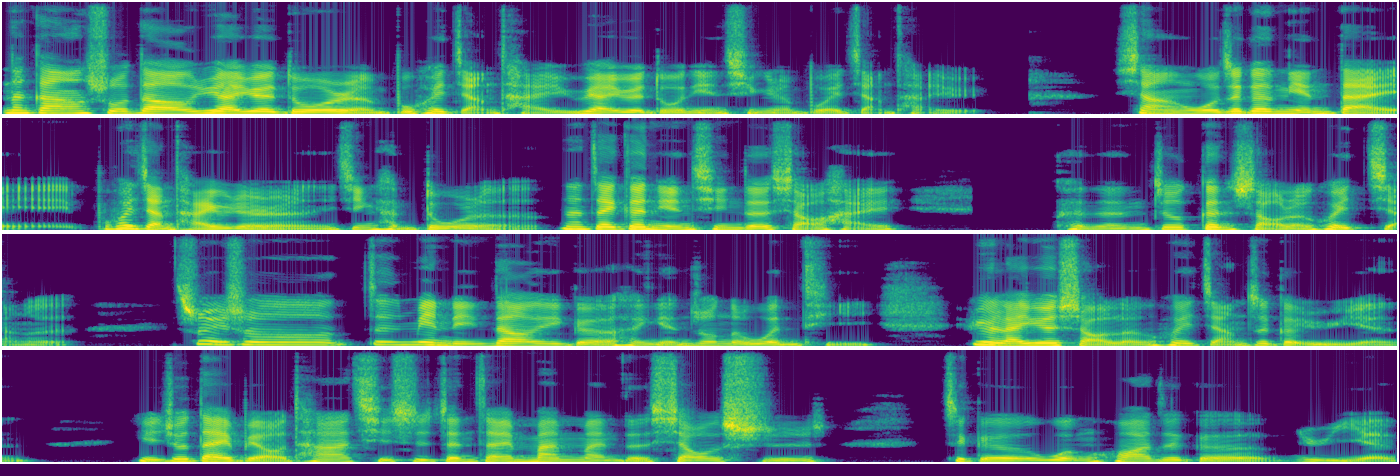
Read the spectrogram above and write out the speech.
那刚刚说到，越来越多人不会讲台语，越来越多年轻人不会讲台语。像我这个年代，不会讲台语的人已经很多了。那在更年轻的小孩，可能就更少人会讲了。所以说，这面临到一个很严重的问题：越来越少人会讲这个语言，也就代表它其实正在慢慢的消失。这个文化，这个语言，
